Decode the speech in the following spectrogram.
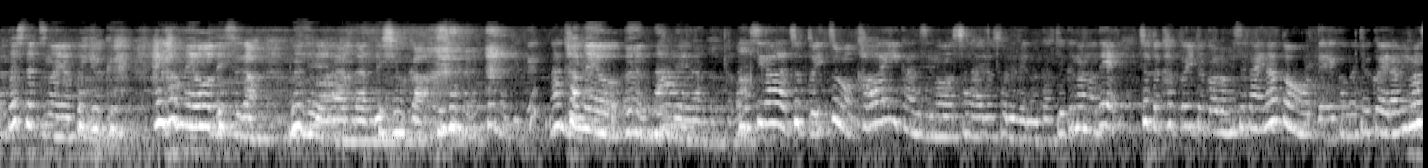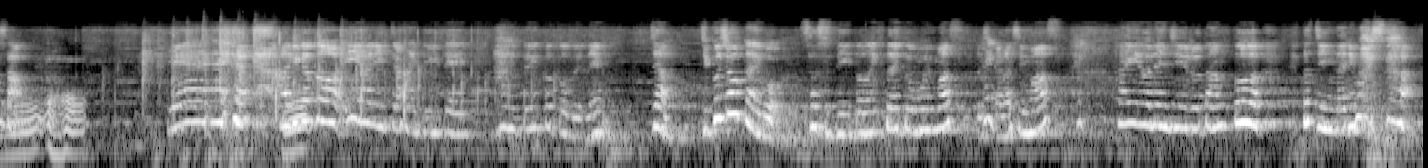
私たちのやった曲「カメオ」ですがなぜ選んだんでしょうか？なんで？カメオうんなんで選んだのかな？私がちょっといつも可愛い感じのシャライロ・ソルベの楽曲なのでちょっとかっこいいところを見せたいなと思ってこの曲を選びましたイエーイ。ありがとう。いいよりんちゃん入ってきて。はいということでね。じゃあ自己紹介をさせていただきたいと思います。私からします。はい、オレンジ色担当たちになりました。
